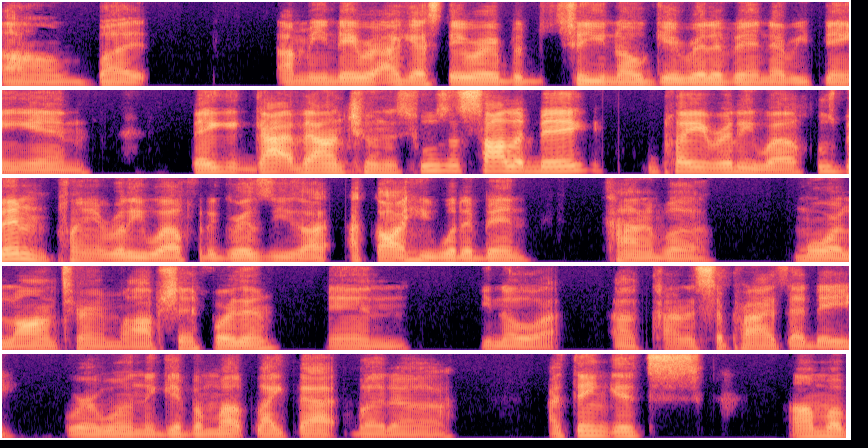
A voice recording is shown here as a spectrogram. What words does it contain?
Um, but I mean, they were. I guess they were able to, you know, get rid of it and everything, and they got Valanciunas, who's a solid big, who played really well, who's been playing really well for the Grizzlies. I, I thought he would have been kind of a more long term option for them, and you know, I, I'm kind of surprised that they were willing to give him up like that. But uh, I think it's um a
